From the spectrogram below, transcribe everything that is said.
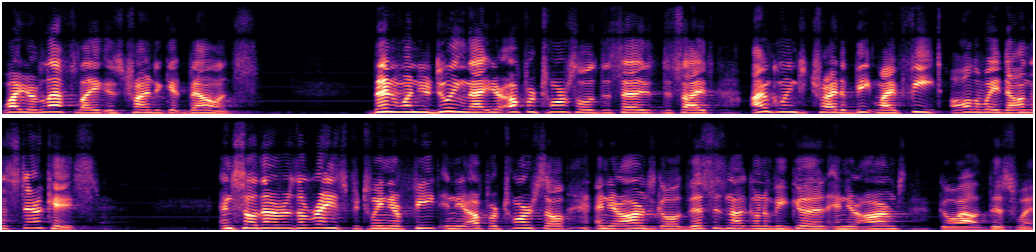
while your left leg is trying to get balance. Then, when you're doing that, your upper torso decides, decides I'm going to try to beat my feet all the way down the staircase. And so there is a race between your feet and your upper torso, and your arms go, This is not going to be good, and your arms go out this way.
